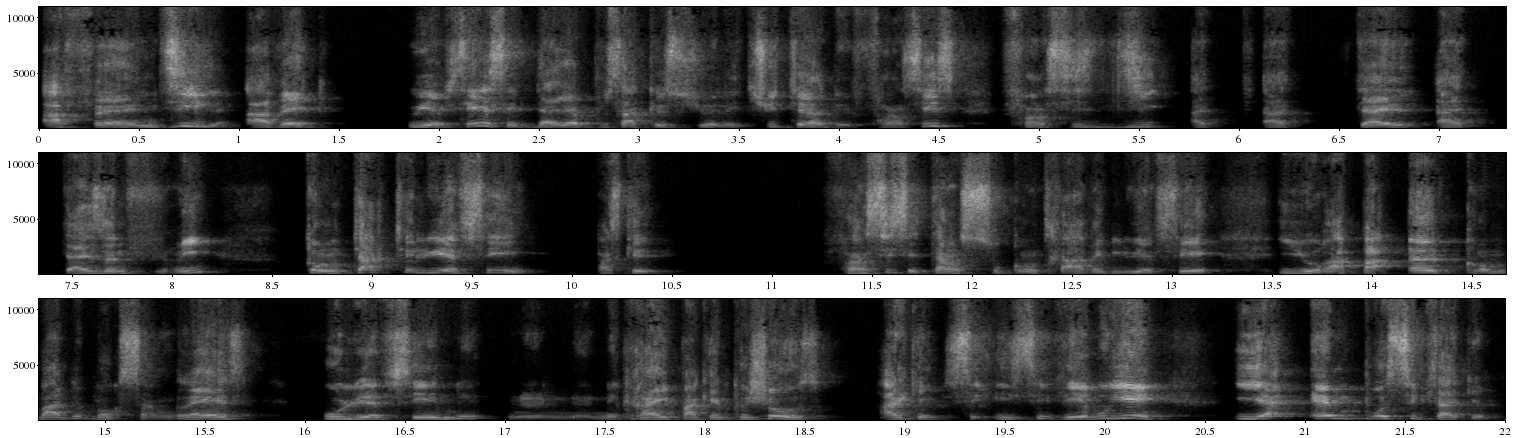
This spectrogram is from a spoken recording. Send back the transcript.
a fait un deal avec UFC. C'est d'ailleurs pour ça que sur les Twitter de Francis, Francis dit à, à, Tyson Fury, contacte l'UFC. Parce que Francis étant sous contrat avec l'UFC, il n'y aura pas un combat de boxe anglaise où l'UFC ne, ne, graille pas quelque chose. Alors il s'est verrouillé. Il est impossible ça que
